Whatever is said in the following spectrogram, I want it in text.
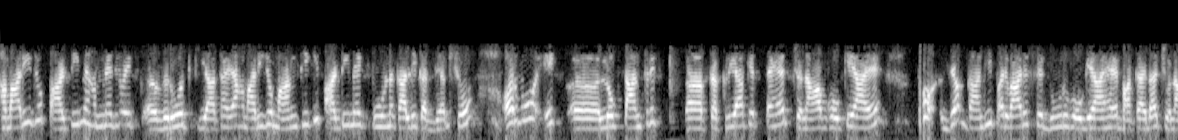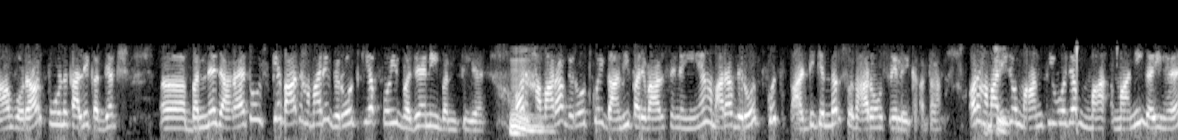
हमारी जो पार्टी में हमने जो एक विरोध किया था या हमारी जो मांग थी कि पार्टी में एक पूर्णकालिक अध्यक्ष हो और वो एक लोकतांत्रिक प्रक्रिया के तहत चुनाव होके आए तो जब गांधी परिवार इससे दूर हो गया है, बाकायदा चुनाव हो रहा है और पूर्णकालिक अध्यक्ष बनने जा रहा है तो उसके बाद हमारे विरोध की अब कोई वजह नहीं बनती है। हम्म। और हमारा विरोध कोई गांधी परिवार से नहीं है हमारा विरोध कुछ पार्टी के अंदर सुधारों से लेखा था। और हमारी जो। मांग थी वो जब मा, मानी गई है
